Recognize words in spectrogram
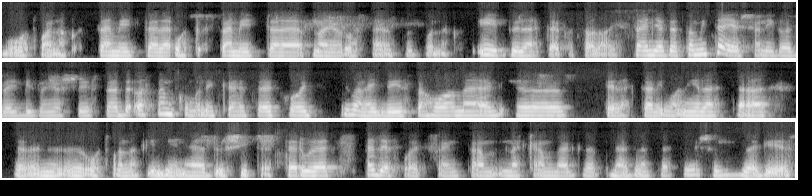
ott vannak a szeméttele, ott a szeméttele, nagyon rossz állapotban vannak az épületek, a talaj szennyezett, ami teljesen igaz egy bizonyos része, de azt nem kommunikálták, hogy van egy rész, ahol meg tényleg teli van élettel, ott vannak idén erdősített terület, ezért volt szerintem nekem meglepetés ez az egész.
